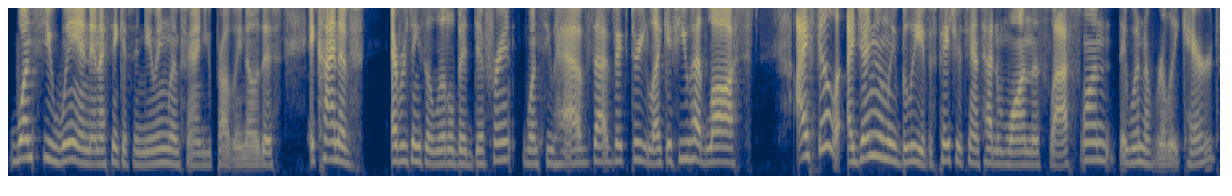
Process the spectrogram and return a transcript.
once you win, and I think as a New England fan, you probably know this, it kind of everything's a little bit different once you have that victory. Like if you had lost, I feel, I genuinely believe if Patriots fans hadn't won this last one, they wouldn't have really cared.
